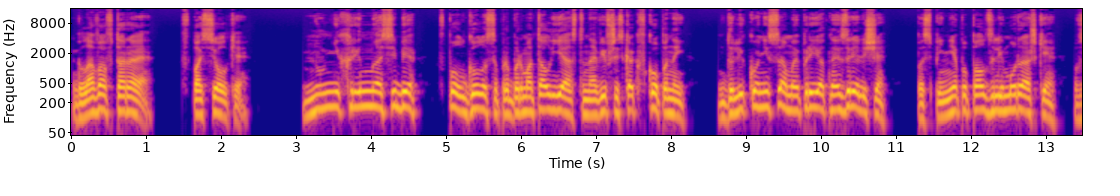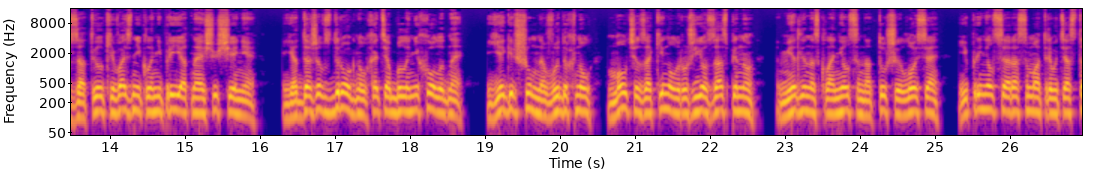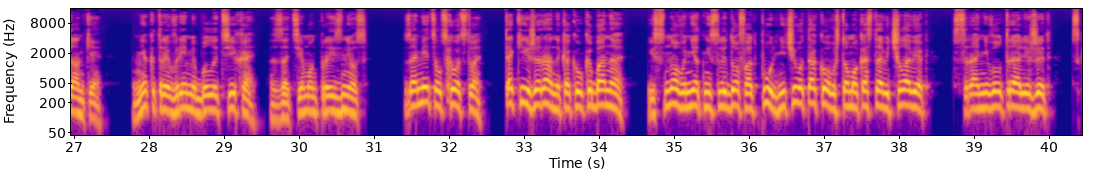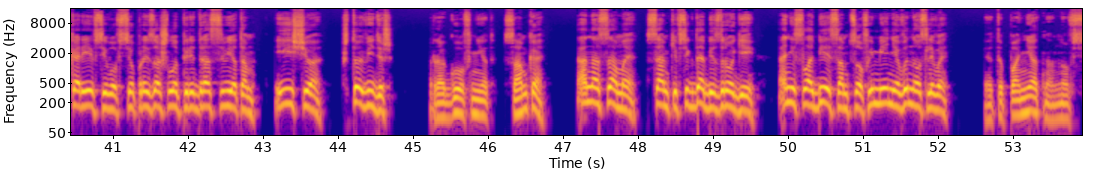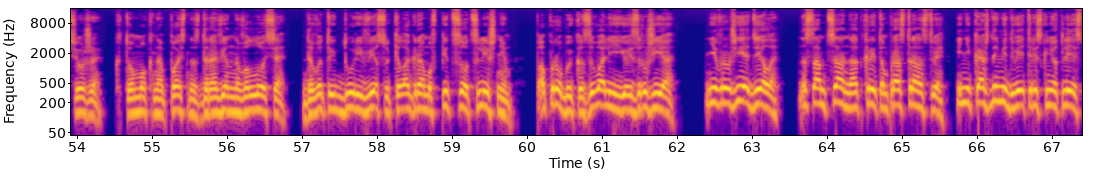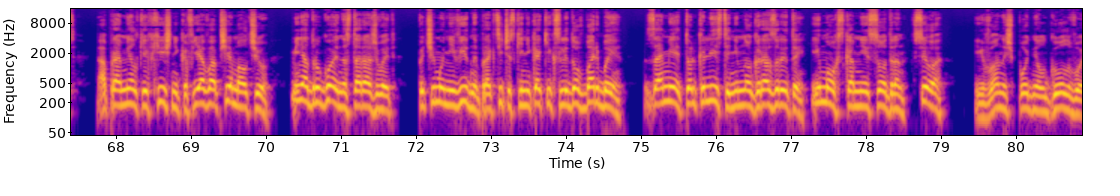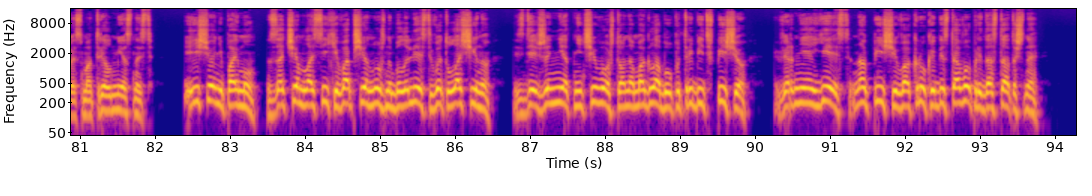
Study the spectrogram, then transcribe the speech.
Глава вторая. В поселке. «Ну ни хрена себе!» – в полголоса пробормотал я, остановившись как вкопанный. «Далеко не самое приятное зрелище!» По спине поползли мурашки, в затылке возникло неприятное ощущение. Я даже вздрогнул, хотя было не холодно. Егерь шумно выдохнул, молча закинул ружье за спину, медленно склонился над тушей лося и принялся рассматривать останки. Некоторое время было тихо, затем он произнес. «Заметил сходство? Такие же раны, как и у кабана. И снова нет ни следов от пуль, ничего такого, что мог оставить человек. С раннего утра лежит. Скорее всего, все произошло перед рассветом. И еще, что видишь?» «Рогов нет. Самка?» «Она самая. Самки всегда безрогие. Они слабее самцов и менее выносливы». «Это понятно, но все же, кто мог напасть на здоровенного лося?» Да в этой дуре весу килограммов пятьсот с лишним. Попробуй-ка завали ее из ружья. Не в ружье дело. На самца на открытом пространстве. И не каждый медведь рискнет лезть. А про мелких хищников я вообще молчу. Меня другое настораживает. Почему не видно практически никаких следов борьбы? Заметь, только листья немного разрыты, и мох с камней содран. Все. Иваныч поднял голову и осмотрел местность. И еще не пойму, зачем лосихе вообще нужно было лезть в эту лощину? Здесь же нет ничего, что она могла бы употребить в пищу. Вернее, есть, но пищи вокруг и без того предостаточно.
